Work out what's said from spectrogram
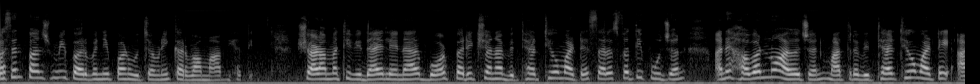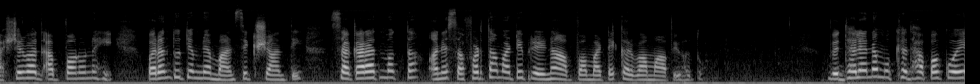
વસંત પંચમી પર્વની પણ ઉજવણી કરવામાં આવી હતી. શાળામાંથી વિદાય લેનાર બોર્ડ પરીક્ષાના વિદ્યાર્થીઓ માટે સરસ્વતી પૂજન અને હવનનું આયોજન માત્ર વિદ્યાર્થીઓ માટે આશીર્વાદ આપવાનું નહીં, પરંતુ તેમને માનસિક શાંતિ, સકારાત્મકતા અને સફળતા માટે પ્રેરણા આપવા માટે કરવામાં આવ્યું હતું. વિદ્યાલયના મુખ્યાધ્યાપકોએ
